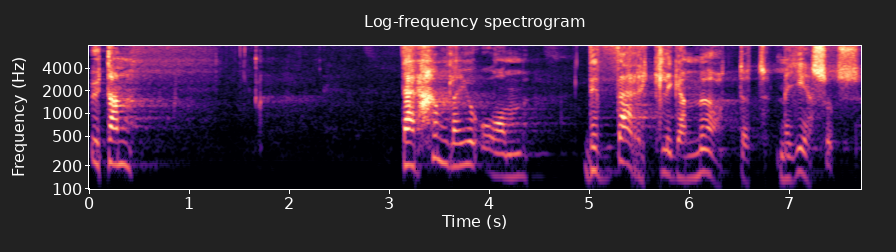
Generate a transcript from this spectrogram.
Utan det här handlar ju om det verkliga mötet med Jesus.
